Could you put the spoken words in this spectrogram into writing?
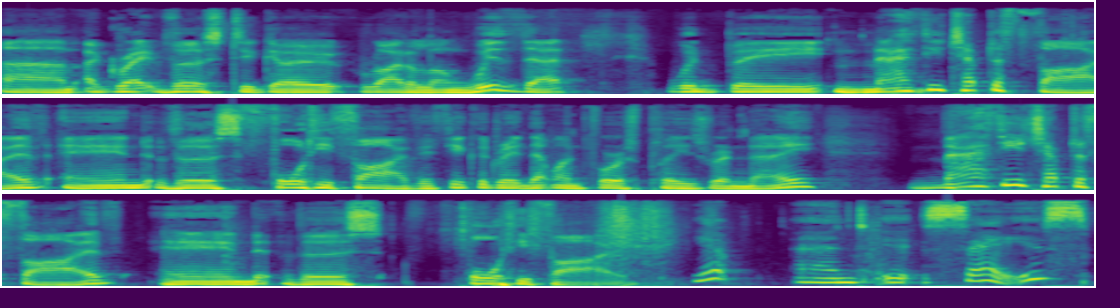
Um, a great verse to go right along with that would be Matthew chapter 5 and verse 45. If you could read that one for us, please, Renee. Matthew chapter 5 and verse 45. Yep. And it says,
